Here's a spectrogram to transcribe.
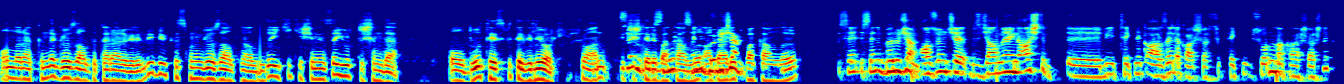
Onlar hakkında gözaltı kararı verildi. Bir kısmının gözaltına alındığı, iki kişinin ise yurt dışında olduğu tespit ediliyor. Şu an Seni- İçişleri seni- Bakanlığı, seni böleceğim. Adalet Bakanlığı Se- seni böleceğim. Az önce biz canlı yayını açtık. E, bir teknik arızayla karşılaştık. Teknik bir sorunla karşılaştık.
